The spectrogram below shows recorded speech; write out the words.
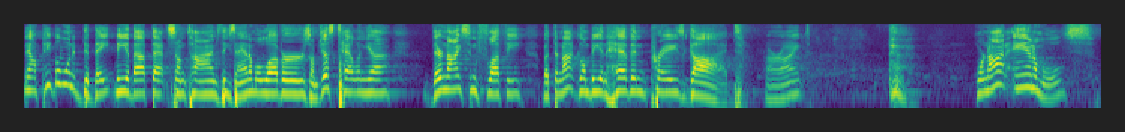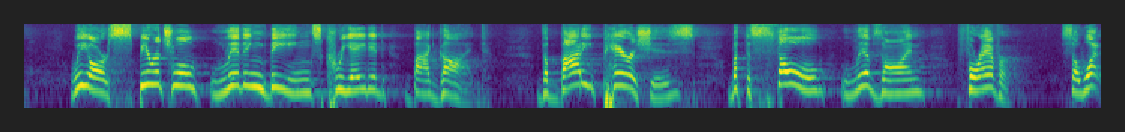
Now, people want to debate me about that sometimes, these animal lovers. I'm just telling you, they're nice and fluffy, but they're not going to be in heaven, praise God. All right? We're not animals. We are spiritual living beings created by God. The body perishes, but the soul lives on forever. So, what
